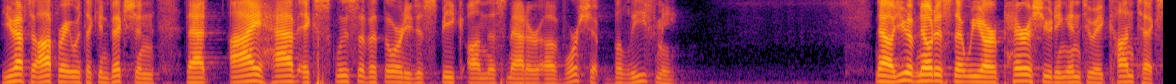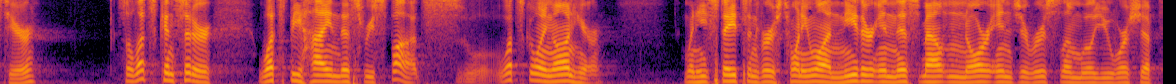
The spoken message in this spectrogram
You have to operate with the conviction that I have exclusive authority to speak on this matter of worship. Believe me. Now, you have noticed that we are parachuting into a context here. So let's consider what's behind this response. What's going on here? When he states in verse 21, Neither in this mountain nor in Jerusalem will you worship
